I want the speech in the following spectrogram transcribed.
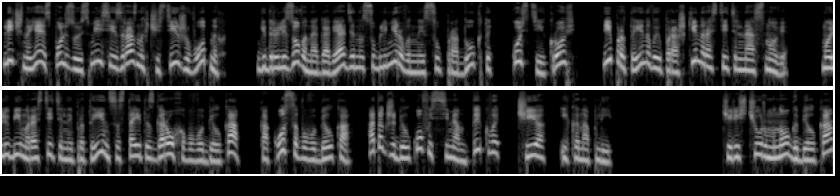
Лично я использую смеси из разных частей животных, гидролизованная говядина, сублимированные субпродукты, кости и кровь и протеиновые порошки на растительной основе. Мой любимый растительный протеин состоит из горохового белка, кокосового белка, а также белков из семян тыквы, чиа и конопли чересчур много белка?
